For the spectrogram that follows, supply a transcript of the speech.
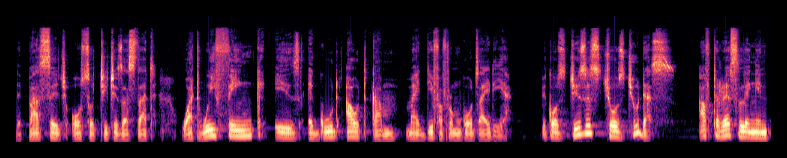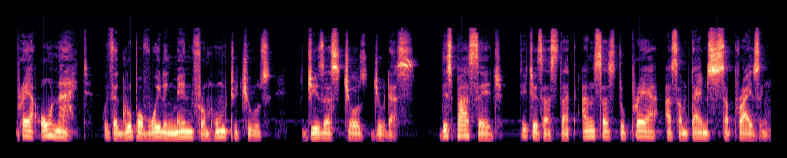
The passage also teaches us that what we think is a good outcome might differ from God's idea. Because Jesus chose Judas after wrestling in prayer all night with a group of willing men from whom to choose. Jesus chose Judas. This passage teaches us that answers to prayer are sometimes surprising.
